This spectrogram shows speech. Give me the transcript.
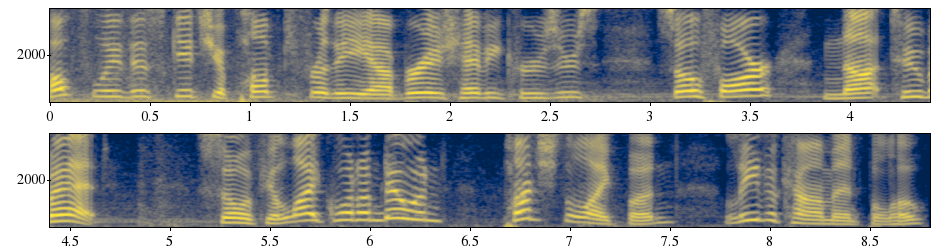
Hopefully this gets you pumped for the uh, British heavy cruisers. So far, not too bad. So if you like what I'm doing, punch the like button, leave a comment below,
